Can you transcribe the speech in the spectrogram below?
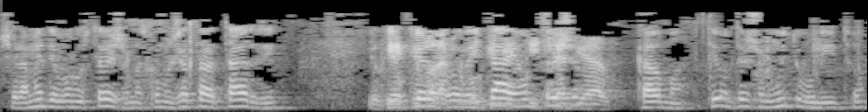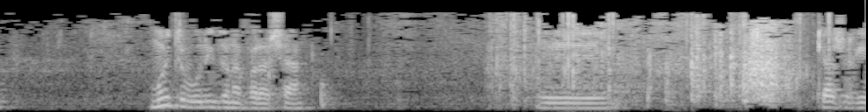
Geralmente eu vou nos trechos, mas como já está tarde, Eu eu quero aproveitar, é um trecho. Calma, tem um trecho muito bonito, muito bonito na Parashá. Eh, que acho que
